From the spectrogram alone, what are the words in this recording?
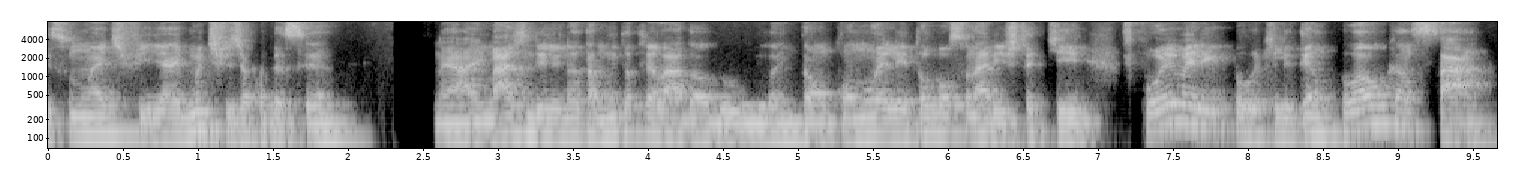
isso não é difícil, é muito difícil de acontecer. Né? A imagem dele ainda está muito atrelada ao do Lula. Então, como o eleitor bolsonarista que foi o eleitor que ele tentou alcançar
